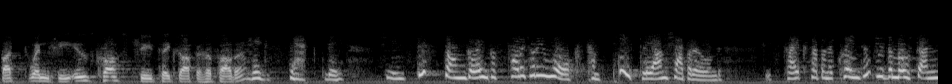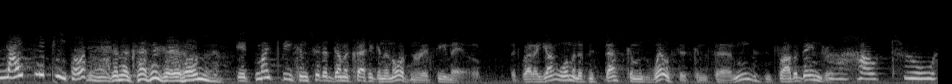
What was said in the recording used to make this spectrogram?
But when she is crossed, she takes after her father? Exactly. She insists on going for solitary walks completely unchaperoned. She strikes up an acquaintance with the most unlikely people. Mm, Democratic, eh, Holmes? It might be considered democratic in an ordinary female, but where a young woman of Miss Bascom's wealth is concerned, it's rather dangerous. Oh, how true.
